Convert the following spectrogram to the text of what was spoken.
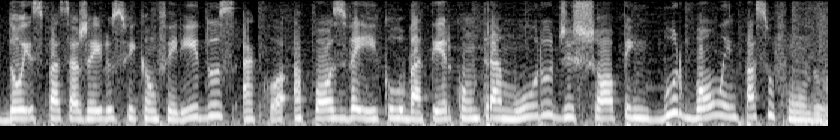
Dois passageiros ficam feridos após veículo bater contra muro de shopping Bourbon em Passo Fundo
